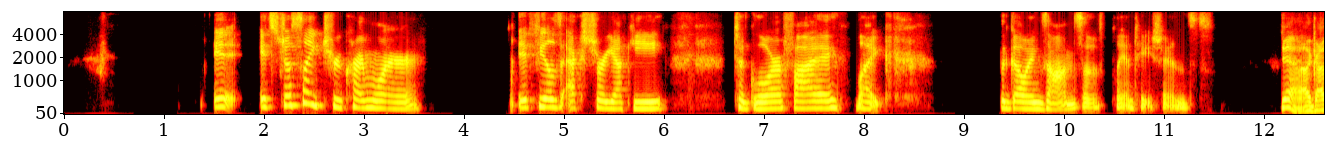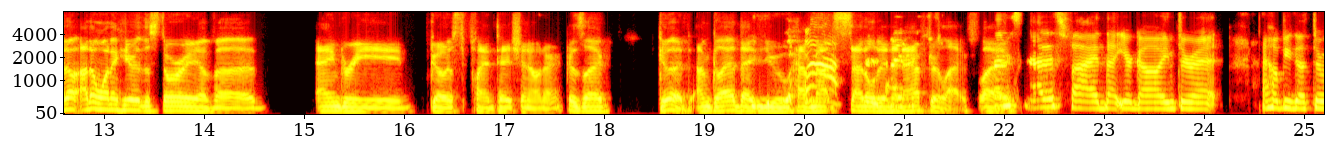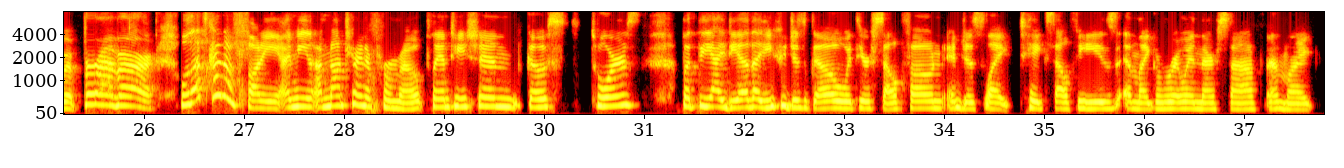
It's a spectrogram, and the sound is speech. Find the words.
it it's just like true crime where it feels extra yucky to glorify like the goings ons of plantations. Yeah, like I don't I don't want to hear the story of a angry ghost plantation owner because like good. I'm glad that you have Yeah. not settled in an afterlife. I'm satisfied that you're going through it. I hope you go through it forever. Well, that's kind of funny. I mean, I'm not trying to promote plantation ghost tours, but the idea that you could just go with your cell phone and just like take selfies and like ruin their stuff and like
